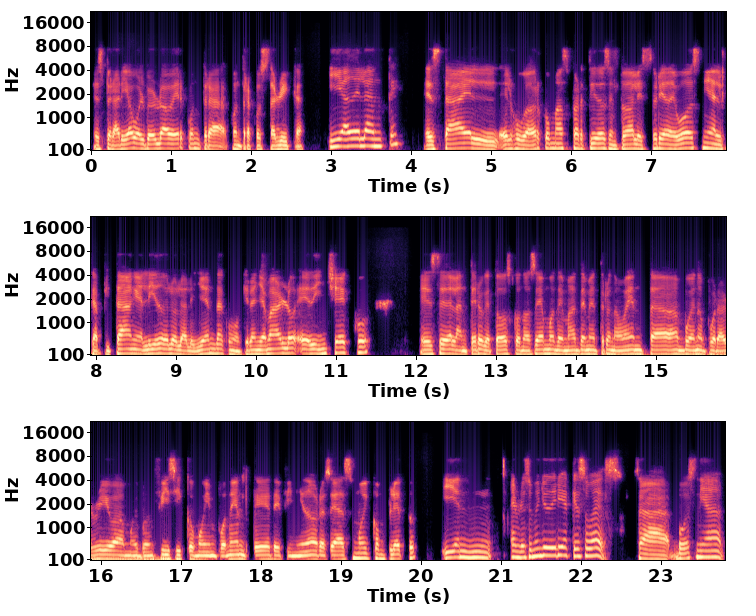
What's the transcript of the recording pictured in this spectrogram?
esperaría volverlo a ver contra, contra Costa Rica. Y adelante Está el, el, jugador con más partidos en toda la historia de Bosnia, el capitán, el ídolo, la leyenda, como quieran llamarlo, Edin Checo, este delantero que todos conocemos de más de metro noventa, bueno por arriba, muy buen físico, muy imponente, definidor, o sea, es muy completo. Y en, en resumen yo diría que eso es. O sea, Bosnia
